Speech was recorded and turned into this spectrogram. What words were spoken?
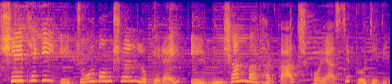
সেই থেকে এই চোল বংশের লোকেরাই এই নিশান বাঁধার কাজ করে আসছে প্রতিদিন।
